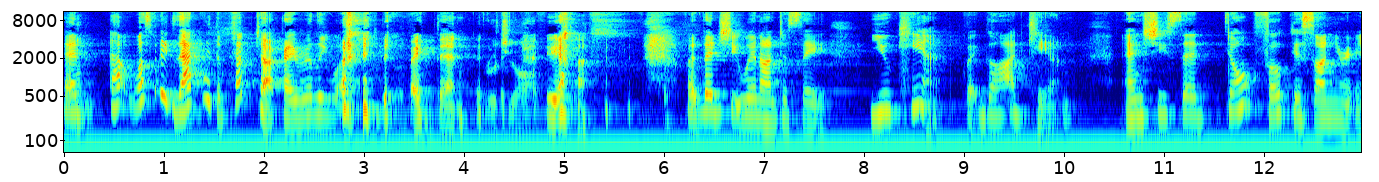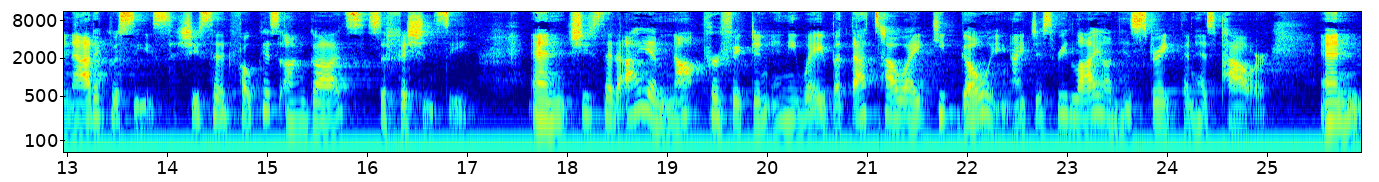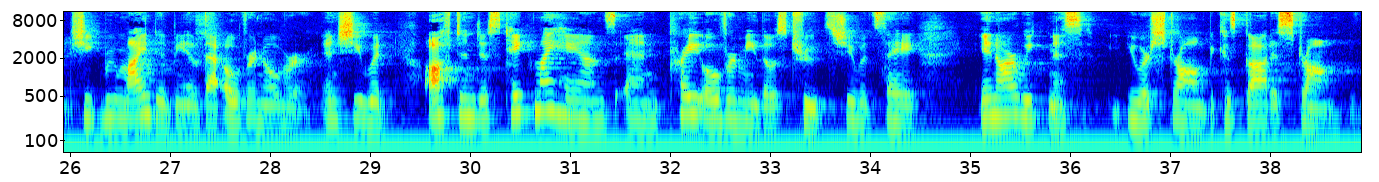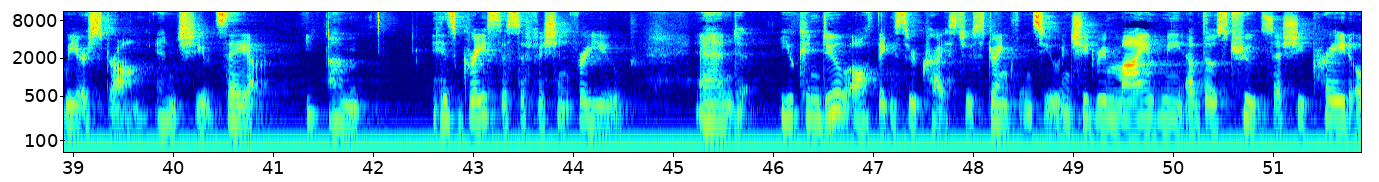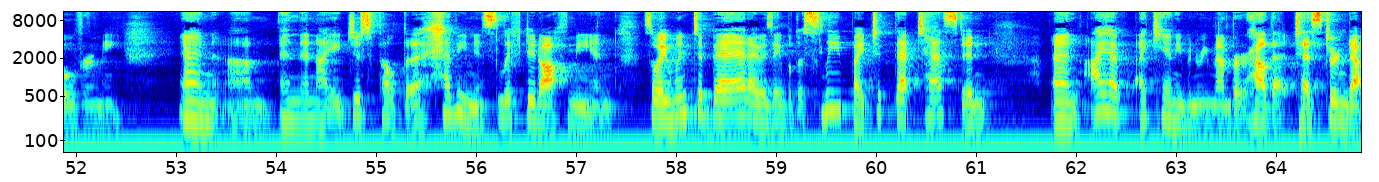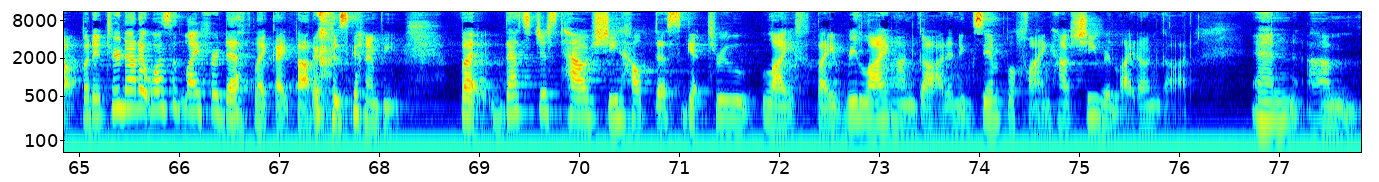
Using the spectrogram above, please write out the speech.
And that wasn't exactly the pep talk I really wanted right then. Wrote you off. Yeah. But then she went on to say, You can't, but God can. And she said, Don't focus on your inadequacies. She said, Focus on God's sufficiency. And she said, I am not perfect in any way, but that's how I keep going. I just rely on His strength and His power. And she reminded me of that over and over. And she would often just take my hands and pray over me those truths. She would say, In our weakness, you are strong because God is strong. We are strong. And she would say, um, His grace is sufficient for you. And you can do all things through Christ who strengthens you. And she'd remind me of those truths as she prayed over me. And, um, and then I just felt the heaviness lifted off me. And so I went to bed. I was able to sleep. I took that test. And, and I, have, I can't even remember how that test turned out. But it turned out it wasn't life or death like I thought it was going to be. But that's just how she helped us get through life by relying on God and exemplifying how she relied on God. And, um,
